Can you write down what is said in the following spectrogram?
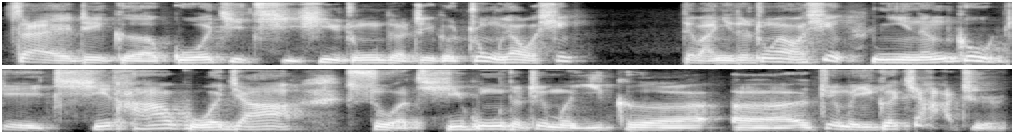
在这个国际体系中的这个重要性。对吧？你的重要性，你能够给其他国家所提供的这么一个呃这么一个价值，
